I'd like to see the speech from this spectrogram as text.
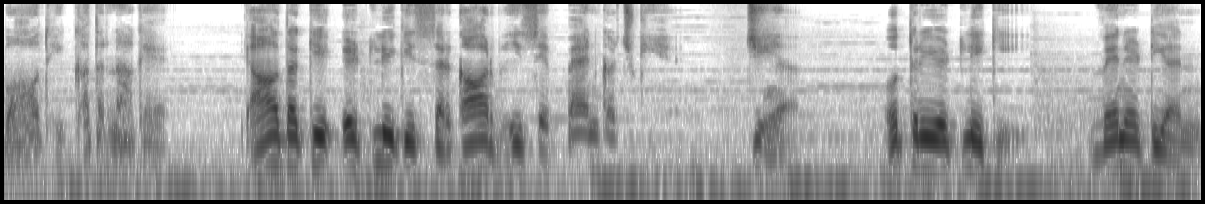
बहुत ही खतरनाक है। यहाँ तक कि इटली की सरकार भी इसे बैन कर चुकी है। जी हाँ उत्तरी इटली की वेनेटियन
